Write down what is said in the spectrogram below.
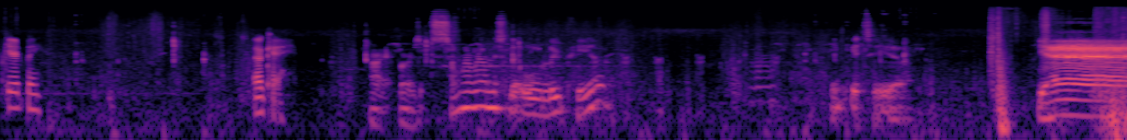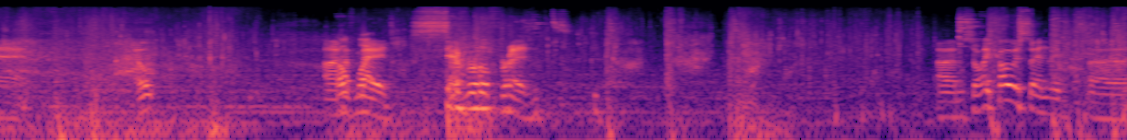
Scared me. Okay. Alright, where is it? Somewhere around this little loop here? I think it's here. Yeah! Oh. I Oh, have what? made several friends. Um, so Aiko was saying they've, uh,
